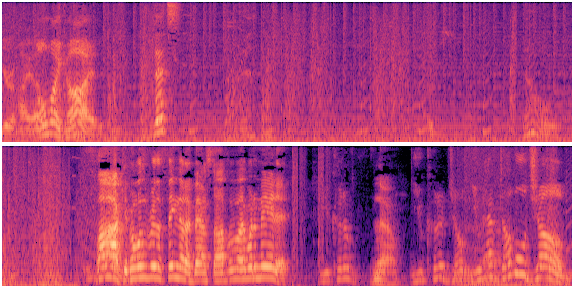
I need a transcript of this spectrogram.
You're high up. Oh my god! That's. Oops. No. Fuck! If it wasn't for the thing that I bounced off of, I would have made it. You could have. No. You could have jumped. You have double jump!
